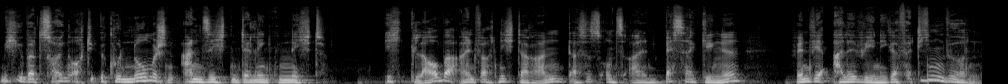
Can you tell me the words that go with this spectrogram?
Mich überzeugen auch die ökonomischen Ansichten der Linken nicht. Ich glaube einfach nicht daran, dass es uns allen besser ginge, wenn wir alle weniger verdienen würden.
